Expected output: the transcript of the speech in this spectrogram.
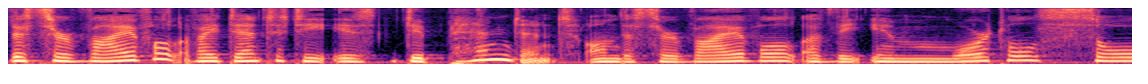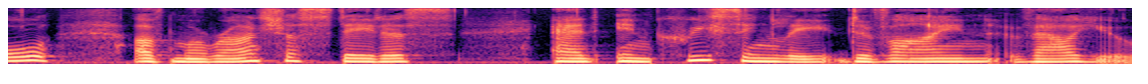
The survival of identity is dependent on the survival of the immortal soul of Morontia status and increasingly divine value.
